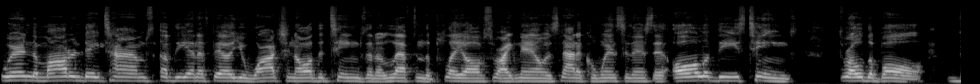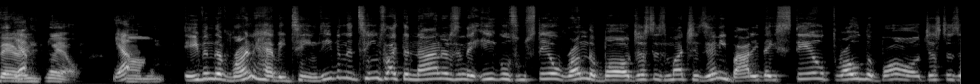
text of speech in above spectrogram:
We're in the modern day times of the NFL. You're watching all the teams that are left in the playoffs right now. It's not a coincidence that all of these teams throw the ball very yep. well. Yeah. Um, even the run heavy teams, even the teams like the Niners and the Eagles who still run the ball just as much as anybody, they still throw the ball just as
